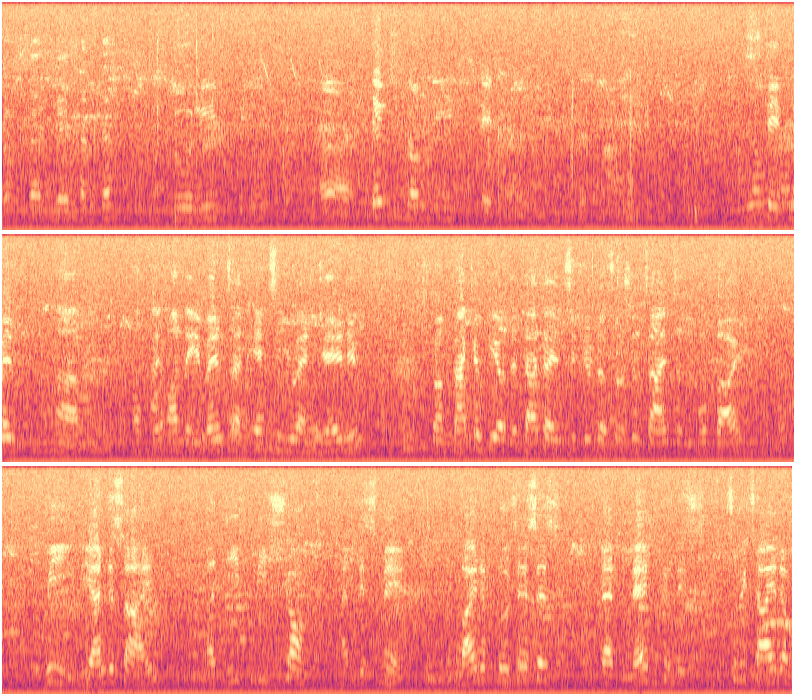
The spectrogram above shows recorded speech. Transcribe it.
Professor Jaishankar to read the uh, text of the statement. statement Uh, the, on the events at HCU and JNU from faculty of the Tata Institute of Social Sciences, Mumbai. We, the undersigned, are deeply shocked and dismayed by the processes that led to the suicide of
